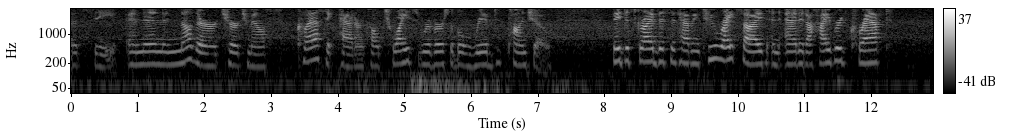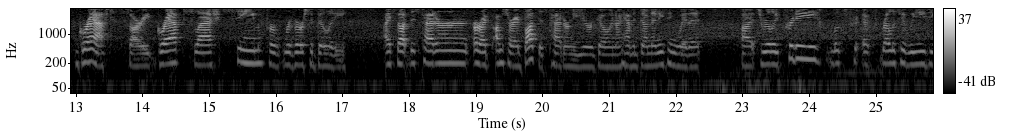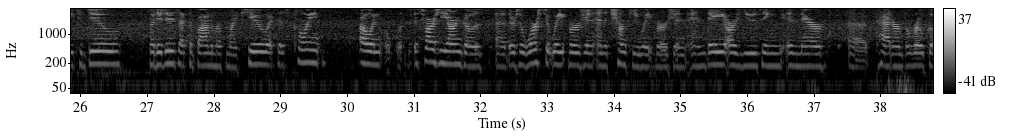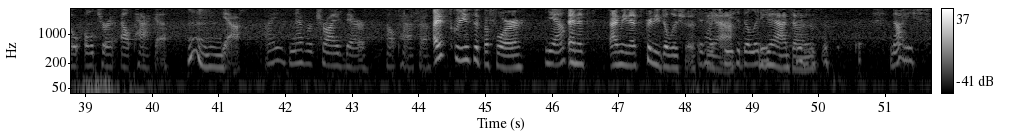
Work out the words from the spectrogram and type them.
Let's see. And then another church mouse classic pattern called twice reversible ribbed poncho. They describe this as having two right sides and added a hybrid craft graft, sorry, graft slash seam for reversibility. I thought this pattern, or I, I'm sorry, I bought this pattern a year ago and I haven't done anything with it. Uh, it's really pretty, looks pr- uh, relatively easy to do, but it is at the bottom of my queue at this point. Oh, and as far as the yarn goes, uh, there's a worsted weight version and a chunky weight version, and they are using in their pattern Berroco Ultra Alpaca. Mm. Yeah, I've never tried their alpaca. I've squeezed it before, Yeah, and it's. I mean, it's pretty delicious. it has yeah. squeezability. Yeah, it does. Nice.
